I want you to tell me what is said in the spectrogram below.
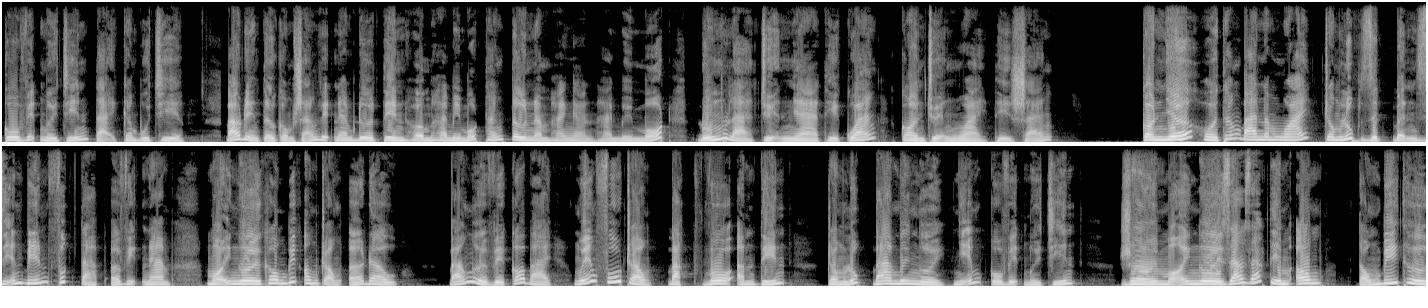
COVID-19 tại Campuchia. Báo điện tử Cộng sản Việt Nam đưa tin hôm 21 tháng 4 năm 2021, đúng là chuyện nhà thì quán, còn chuyện ngoài thì sáng. Còn nhớ hồi tháng 3 năm ngoái, trong lúc dịch bệnh diễn biến phức tạp ở Việt Nam, mọi người không biết ông Trọng ở đâu. Báo Người Việt có bài Nguyễn Phú Trọng bật vô âm tín trong lúc 30 người nhiễm COVID-19. Rồi mọi người giáo giác tìm ông, Tổng bí thư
